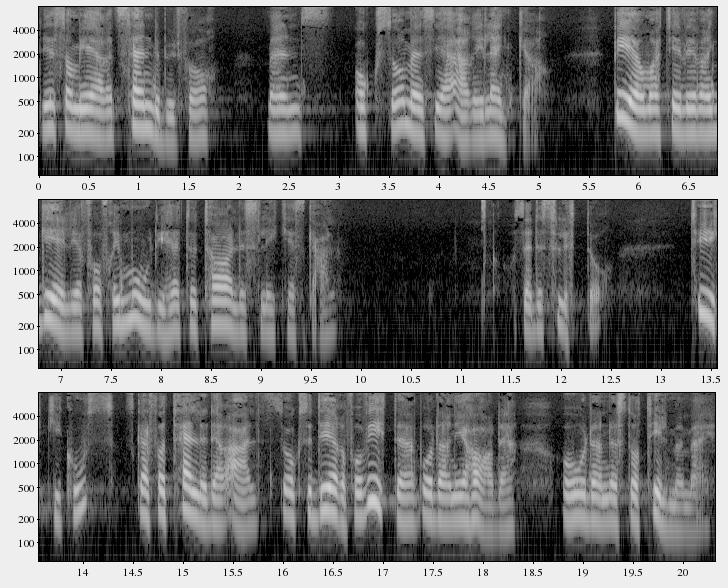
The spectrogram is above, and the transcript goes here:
Det som jeg er et sendebud for, mens, også mens jeg er i lenker. Be om at jeg ved evangeliet får frimodighet til å tale slik jeg skal. Og så er det sluttord. Tykikos skal fortelle dere alt, så også dere får vite hvordan jeg har det, og hvordan det står til med meg.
